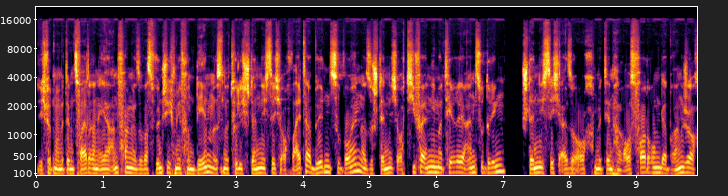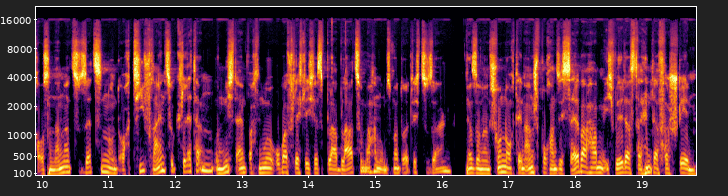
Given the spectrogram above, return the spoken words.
ich würde mal mit dem Zweiteren eher anfangen. Also was wünsche ich mir von dem, ist natürlich ständig sich auch weiterbilden zu wollen, also ständig auch tiefer in die Materie einzudringen ständig sich also auch mit den Herausforderungen der Branche auch auseinanderzusetzen und auch tief reinzuklettern und nicht einfach nur oberflächliches Blabla zu machen, um es mal deutlich zu sagen, ja, sondern schon auch den Anspruch an sich selber haben, ich will das dahinter verstehen.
